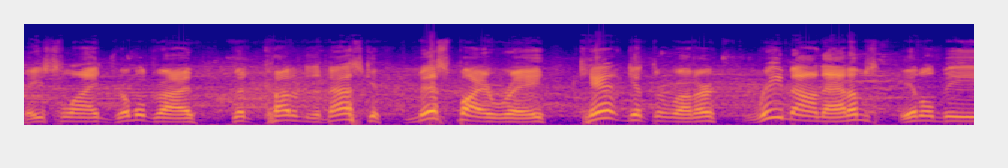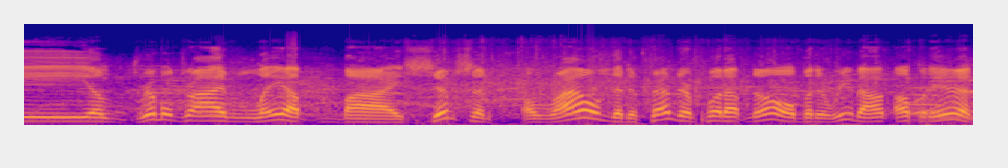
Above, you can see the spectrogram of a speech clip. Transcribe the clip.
Baseline dribble drive, good cut into the basket, missed by Ray, can't get the runner. Rebound Adams. It'll be a dribble drive layup by Simpson around the defender, put up no, but a rebound up and in.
